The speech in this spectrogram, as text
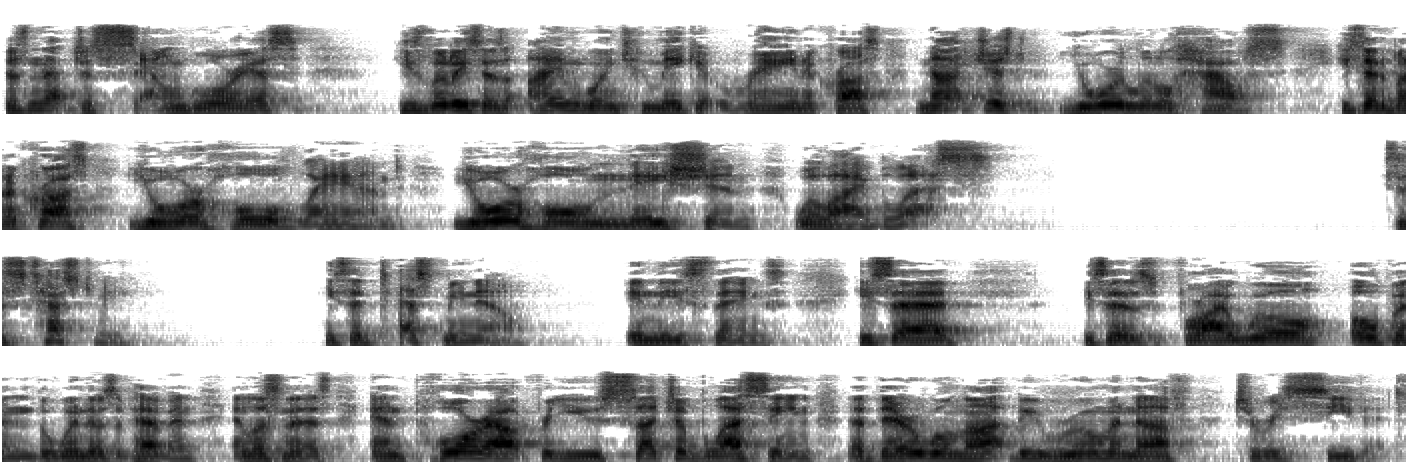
Doesn't that just sound glorious? He literally says, I am going to make it rain across not just your little house. He said, but across your whole land, your whole nation will I bless. He says, Test me. He said, Test me now in these things. He said, he says, For I will open the windows of heaven, and listen to this, and pour out for you such a blessing that there will not be room enough to receive it.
